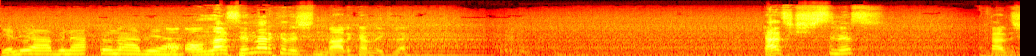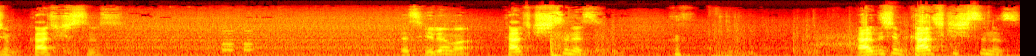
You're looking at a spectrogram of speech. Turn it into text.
Geliyor abi ne yapıyorsun abi ya? O- onlar senin arkadaşın mı arkandakiler? Kaç kişisiniz? Kardeşim kaç kişisiniz? Ses geliyor mu? Kaç kişisiniz? Kardeşim kaç kişisiniz?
